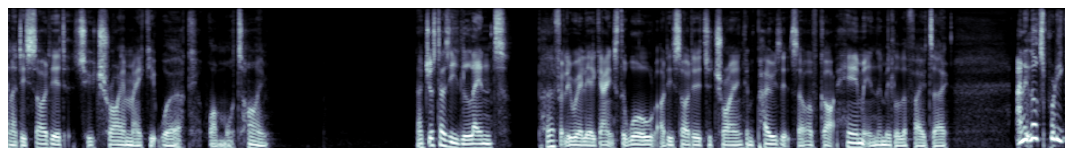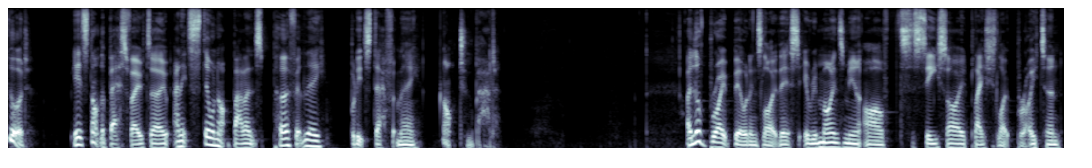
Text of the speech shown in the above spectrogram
and I decided to try and make it work one more time. Now, just as he leant perfectly really against the wall, I decided to try and compose it so I've got him in the middle of the photo. And it looks pretty good. It's not the best photo and it's still not balanced perfectly, but it's definitely not too bad. I love bright buildings like this. It reminds me of seaside, places like Brighton,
